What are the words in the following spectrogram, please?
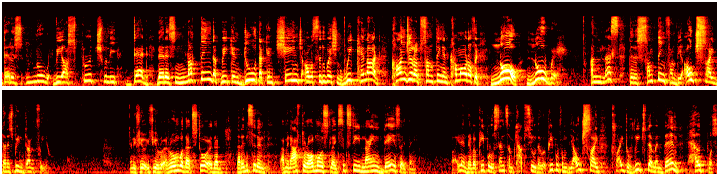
There is no, we are spiritually dead. There is nothing that we can do that can change our situation. We cannot conjure up something and come out of it. No, no way. Unless there is something from the outside that has been done for you. And if you, if you remember that story, that, that incident, I mean, after almost like 69 days, I think, right? And there were people who sent some capsule, there were people from the outside trying to reach them, and then help was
